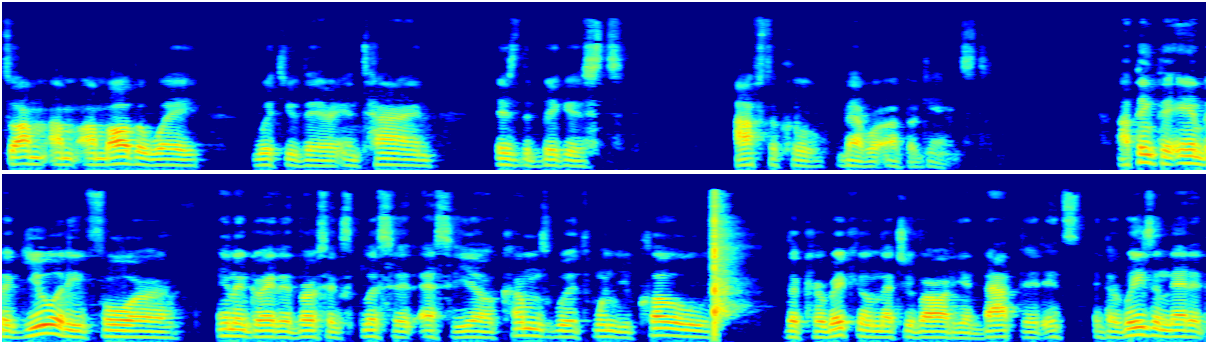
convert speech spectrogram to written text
So I'm, I'm, I'm all the way with you there, and time is the biggest obstacle that we're up against. I think the ambiguity for integrated versus explicit SEL comes with when you close the curriculum that you've already adopted. It's the reason that it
